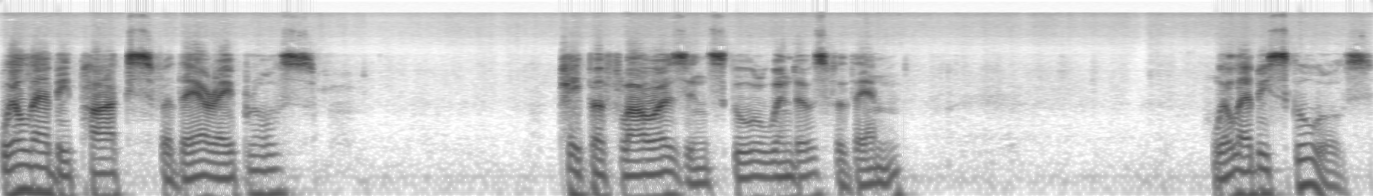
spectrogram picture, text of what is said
Will there be parks for their Aprils? Paper flowers in school windows for them? Will there be schools?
